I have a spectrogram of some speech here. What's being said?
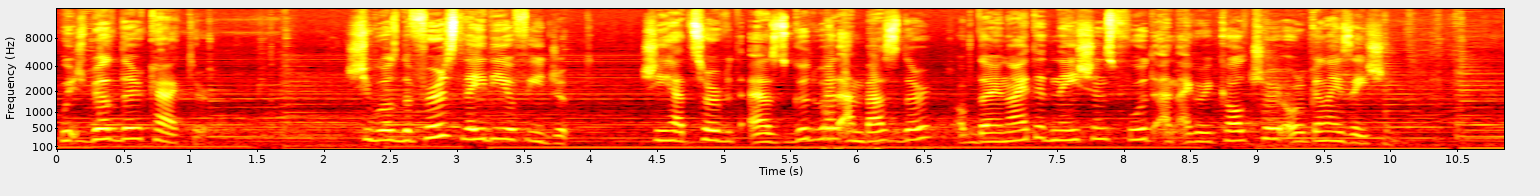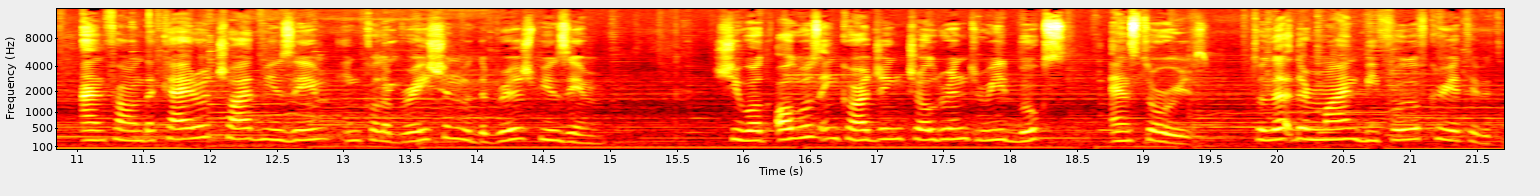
which built their character. She was the first lady of Egypt. She had served as Goodwill Ambassador of the United Nations Food and Agriculture Organization and found the Cairo Child Museum in collaboration with the British Museum. She was always encouraging children to read books and stories to let their mind be full of creativity.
